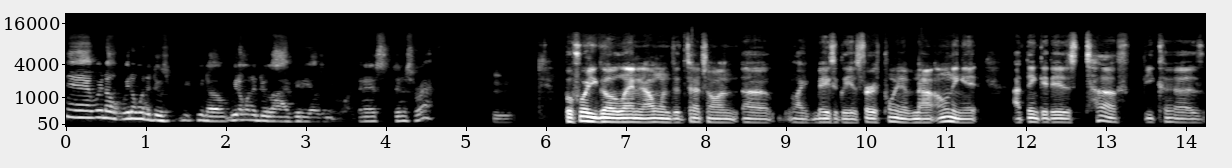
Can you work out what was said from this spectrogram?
yeah, we don't we don't want to do you know we don't want to do live videos anymore, then it's then it's a wrap. Mm-hmm. Before you go, Landon, I wanted to touch on uh like basically his first point of not owning it. I think it is tough because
